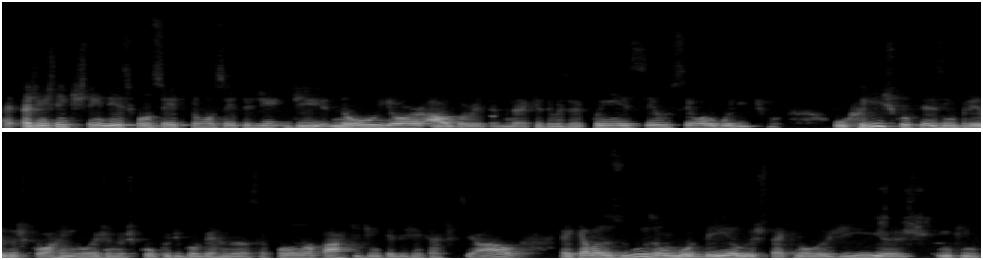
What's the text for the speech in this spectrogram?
A, a gente tem que estender esse conceito para o conceito de, de know your algorithm, né? quer dizer, você conhecer o seu algoritmo. O risco que as empresas correm hoje no escopo de governança com a parte de inteligência artificial é que elas usam modelos, tecnologias, enfim,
